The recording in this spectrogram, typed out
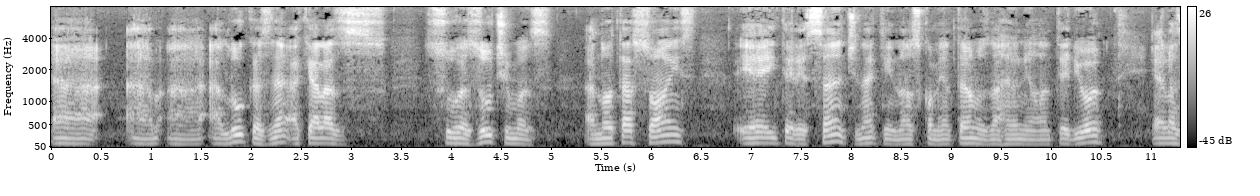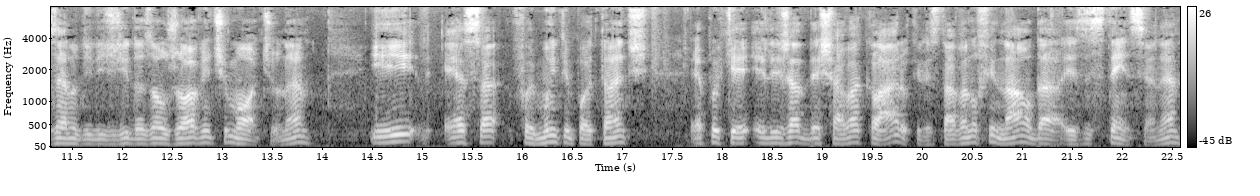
a, a, a, a Lucas né, aquelas suas últimas anotações. É interessante né, que nós comentamos na reunião anterior, elas eram dirigidas ao jovem Timóteo, né? E essa foi muito importante, é porque ele já deixava claro que ele estava no final da existência, né?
